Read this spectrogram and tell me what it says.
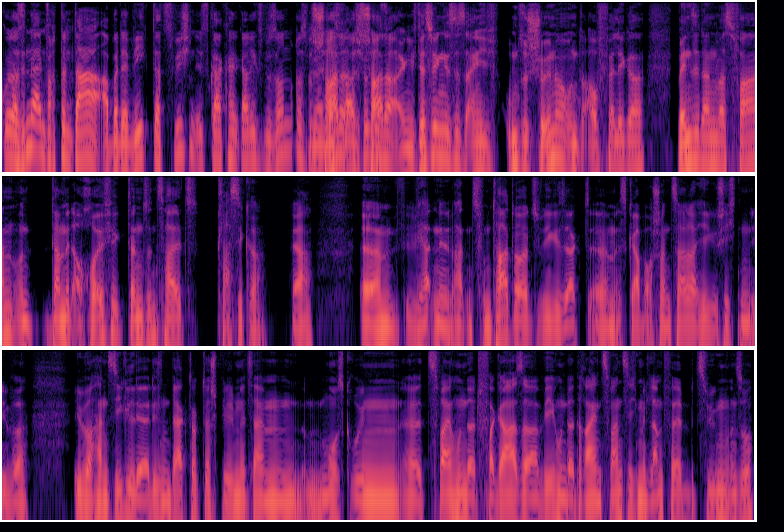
oder sind einfach dann da, aber der Weg dazwischen ist gar, kein, gar nichts Besonderes mehr. schade, schade eigentlich. Deswegen ist es eigentlich umso schöner und auffälliger, wenn sie dann was fahren und damit auch häufig, dann sind es halt Klassiker. Ja. Ähm, wir hatten es vom Tatort, wie gesagt, ähm, es gab auch schon zahlreiche Geschichten über, über Hans Siegel, der diesen Bergdoktor spielt mit seinem moosgrünen äh, 200 Vergaser W123 mit Lammfellbezügen und so.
